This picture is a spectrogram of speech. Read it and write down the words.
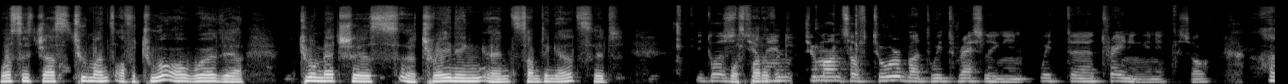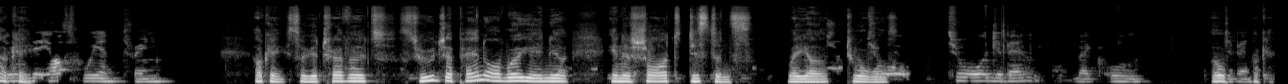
Was it just two months of a tour, or were there tour matches, uh, training, and something else? That It was, was two, part of it? two months of tour, but with wrestling in, with uh, training in it. So Ah, okay, day off, we had training. okay. So you traveled through Japan, or were you in a in a short distance where your tour Through, was? through all Japan, like all. Oh, Japan. okay.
